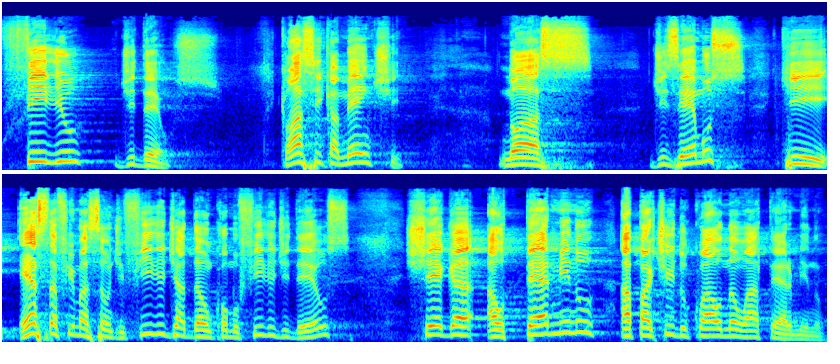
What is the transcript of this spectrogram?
Filho de Deus. Classicamente, nós dizemos que esta afirmação de filho de Adão como filho de Deus chega ao término a partir do qual não há término.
